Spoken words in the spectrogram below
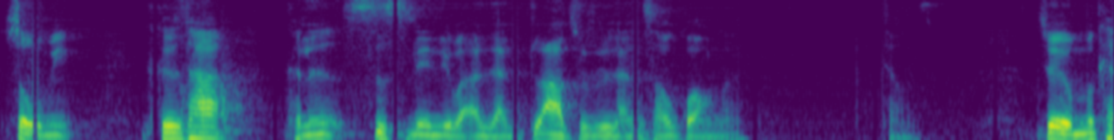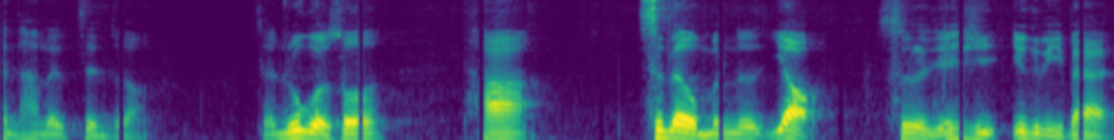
寿命，可是他可能四十年就把燃蜡烛就燃烧光了，这样子。所以我们看他的症状，这如果说他吃了我们的药，吃了连续一个礼拜，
